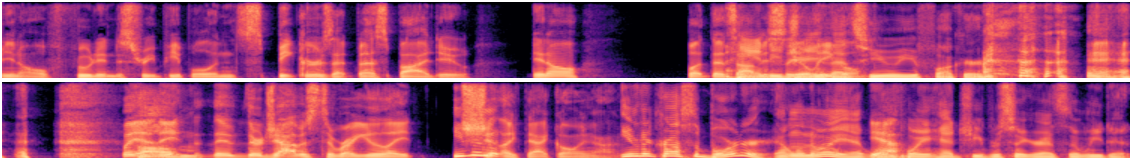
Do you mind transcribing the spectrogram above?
you know food industry people and speakers at Best Buy do. You know, but that's Handy obviously J, illegal. that's you, you fucker. But yeah, Um, they, they, their job is to regulate Even- shit like that going on. even across the border, Illinois at Yeah. one point had cheaper cigarettes than we did.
